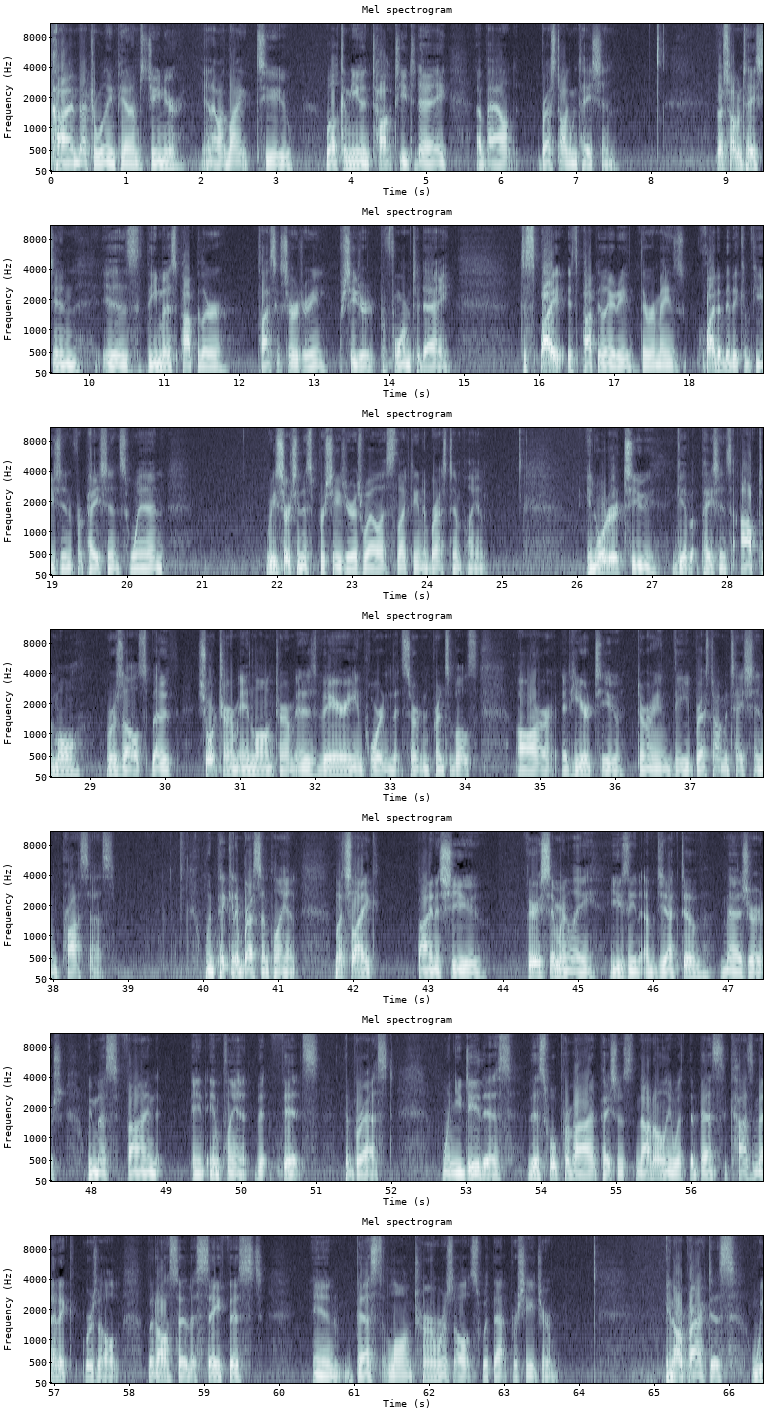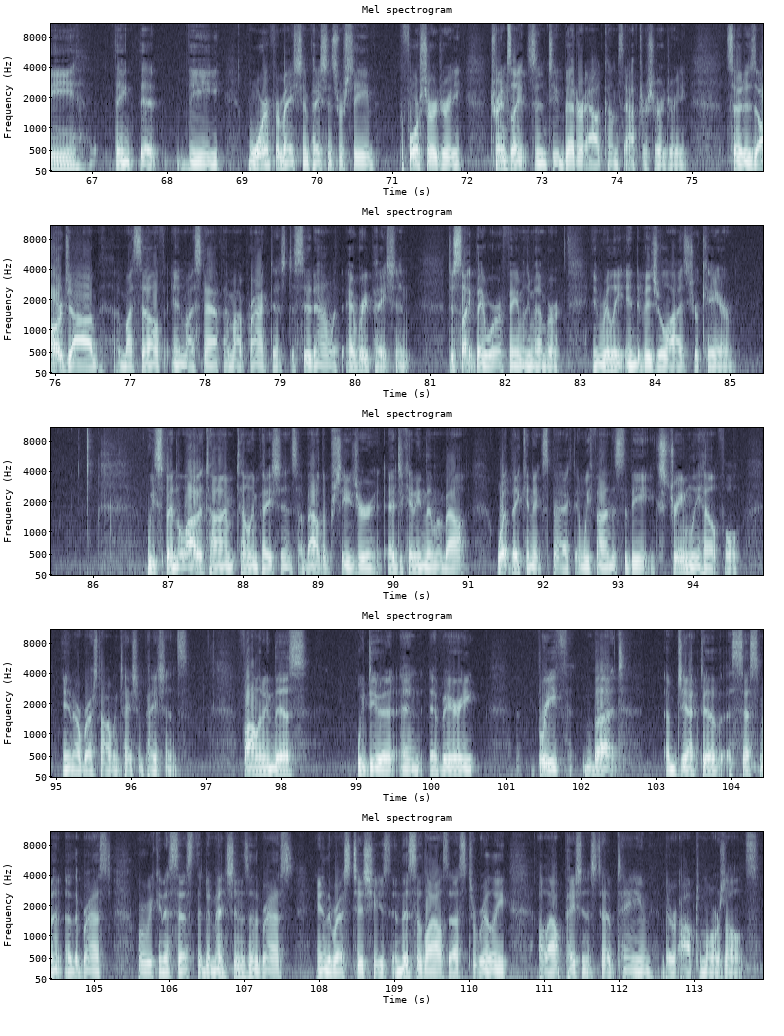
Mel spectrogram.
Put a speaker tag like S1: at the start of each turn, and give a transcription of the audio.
S1: Hi, I'm Dr. William P. Adams Jr., and I would like to welcome you and talk to you today about breast augmentation. Breast augmentation is the most popular plastic surgery procedure performed today. Despite its popularity, there remains quite a bit of confusion for patients when researching this procedure as well as selecting a breast implant. In order to give patients optimal results, both short term and long term, it is very important that certain principles are adhered to during the breast augmentation process. When picking a breast implant, much like buying a shoe, very similarly, using objective measures, we must find an implant that fits the breast. When you do this, this will provide patients not only with the best cosmetic result, but also the safest and best long term results with that procedure. In our practice, we think that the more information patients receive before surgery translates into better outcomes after surgery. So it is our job, of myself and my staff and my practice, to sit down with every patient just like they were a family member and really individualize your care. We spend a lot of time telling patients about the procedure, educating them about what they can expect, and we find this to be extremely helpful in our breast augmentation patients. Following this, we do a, an, a very brief but objective assessment of the breast where we can assess the dimensions of the breast and the breast tissues, and this allows us to really allow patients to obtain their optimal results.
